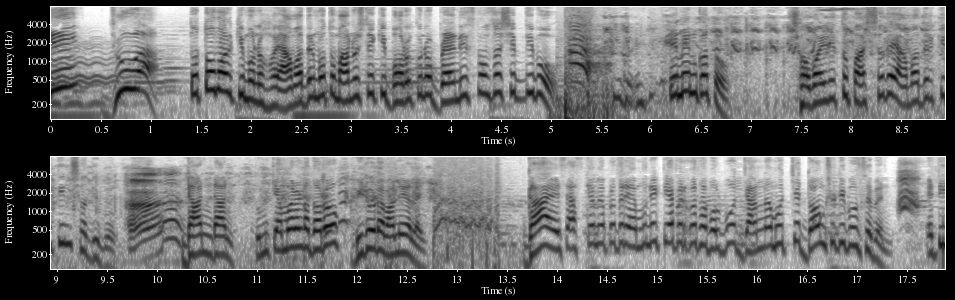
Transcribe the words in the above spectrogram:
কি? জুয়া? তো তোমার কি মনে হয় আমাদের মতো মানুষকে কি বড় কোনো ব্র্যান্ড স্পন্সরশিপ দিব? পেমেন্ট কত? সবাইরে তো পাঁচশো দেয় আমাদেরকে তিনশো দিব। ডান ডান। তুমি ক্যামেরাটা ধরো ভিডিওটা বানিয়ে লাই। গাইস আজকে আমি আপনাদের এমন একটি অ্যাপের কথা বলব, যার নাম হচ্ছে দংশ ট্রিপল সেভেন এটি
